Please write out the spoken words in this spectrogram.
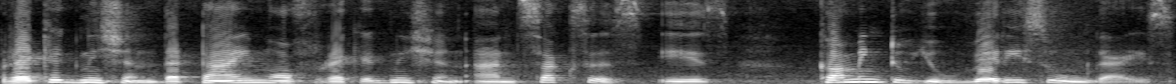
recognition the time of recognition and success is coming to you very soon guys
